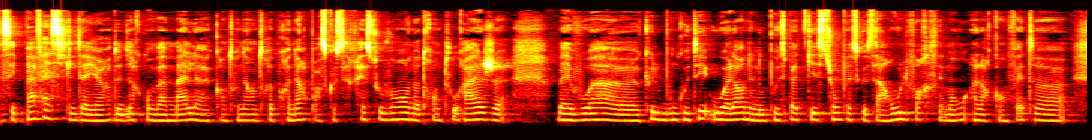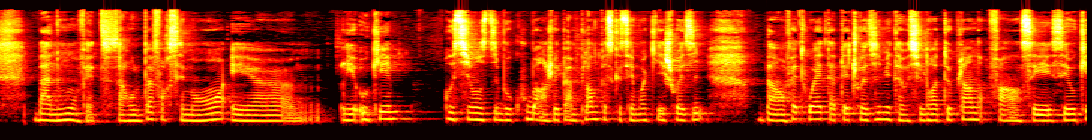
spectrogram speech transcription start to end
c'est pas facile d'ailleurs de dire qu'on va mal quand on est entrepreneur parce que très souvent notre entourage bah, voit que le bon côté ou alors ne nous pose pas de questions parce que ça roule forcément, alors qu'en fait, bah non en fait, ça roule pas forcément et, et ok aussi on se dit beaucoup ben je vais pas me plaindre parce que c'est moi qui ai choisi. Ben en fait ouais t'as peut-être choisi mais t'as aussi le droit de te plaindre. Enfin c'est c'est ok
